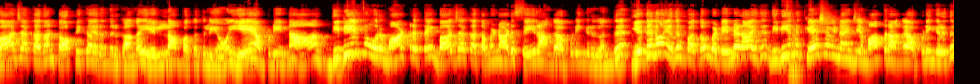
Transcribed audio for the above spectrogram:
பாஜக தான் டாபிக்கா இருந்திருக்காங்க எல்லா பக்கத்துலயும். ஏன் அப்படின்னா திடீர்னு ஒரு மாற்றத்தை பாஜக தமிழ்நாடு செய்யறாங்க அப்படிங்கிறது வந்து எதோ எதிர்பார்த்தோம். பட் என்னடா இது? திடீர்னு கேசவ விநாயகஜியை மாத்துறாங்க அப்படிங்கிறது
